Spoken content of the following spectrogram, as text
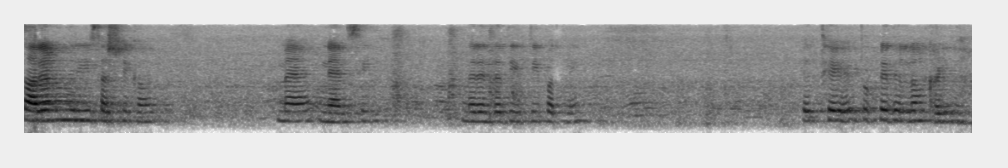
ਸਾਰਿਆਂ ਨੂੰ ਮੇਰੀ ਸਤਿ ਸ਼੍ਰੀ ਅਕਾਲ। ਮੈਂ ਨੈਂਸੀ ਨਰਿੰਦਰਦੀਪ ਦੀ ਪਤਨੀ। ਇੱਥੇ ਟੁੱਟੇ ਦਿਲ ਨਾਲ ਖੜੀ ਹਾਂ।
